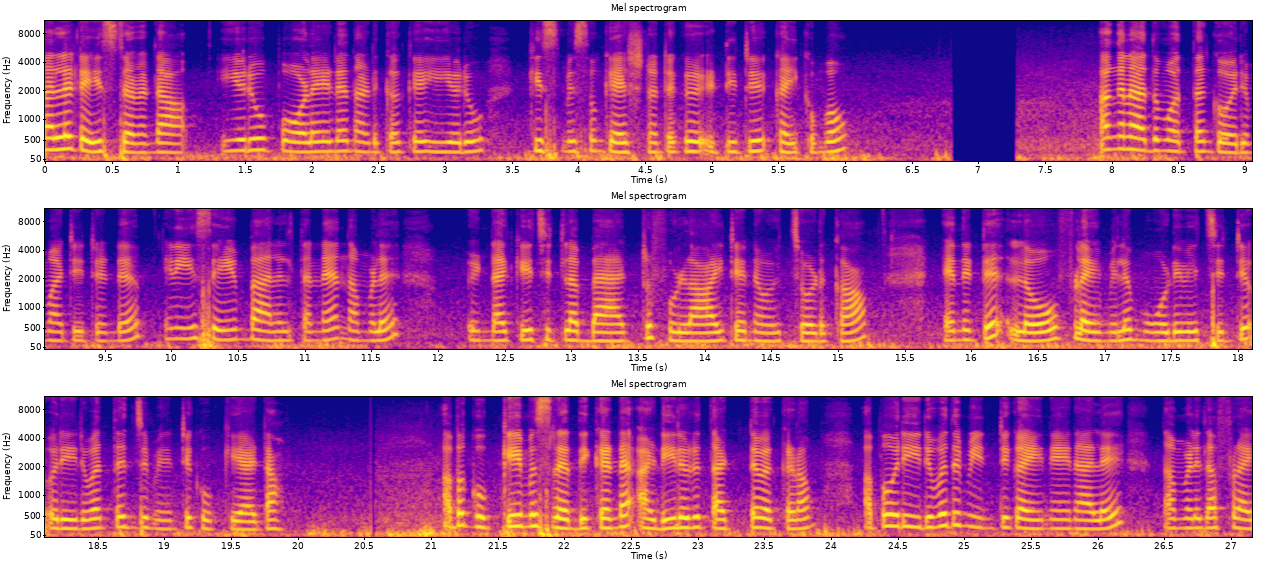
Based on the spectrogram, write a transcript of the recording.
നല്ല ടേസ്റ്റാണ് കേട്ടോ ഈ ഒരു പോളയുടെ നടുക്കൊക്കെ ഈ ഒരു കിസ്മിസും കാഷ്നട്ടൊക്കെ ഇട്ടിട്ട് കഴിക്കുമ്പോൾ അങ്ങനെ അത് മൊത്തം കോരി മാറ്റിയിട്ടുണ്ട്. ഇനി ഈ സെയിം പാനിൽ തന്നെ നമ്മൾ ഉണ്ടാക്കി വെച്ചിട്ടുള്ള ബാറ്റർ ഫുള്ളായിട്ട് തന്നെ ഒഴിച്ചു കൊടുക്കാം. എന്നിട്ട് ലോ ഫ്ലെയിമിൽ മൂടി വെച്ചിട്ട് ഒരു ഇരുപത്തഞ്ച് മിനിറ്റ് കുക്ക് ചെയ്യാം അപ്പോൾ കുക്ക് ചെയ്യുമ്പോൾ ശ്രദ്ധിക്കേണ്ട അടിയിലൊരു തട്ട് വെക്കണം. അപ്പോൾ ഒരു ഇരുപത് മിനിറ്റ് കഴിഞ്ഞ് കഴിഞ്ഞാൽ നമ്മളിതാ ഫ്രൈ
